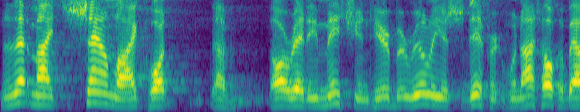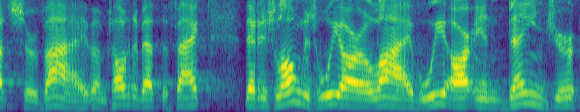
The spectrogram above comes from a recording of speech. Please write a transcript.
Now, that might sound like what I've already mentioned here, but really it's different. When I talk about survive, I'm talking about the fact that as long as we are alive, we are in danger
